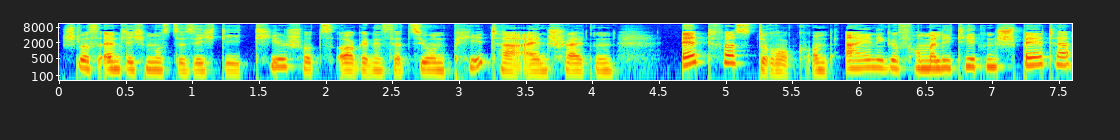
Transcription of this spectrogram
Schlussendlich musste sich die Tierschutzorganisation PETA einschalten. Etwas Druck und einige Formalitäten später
